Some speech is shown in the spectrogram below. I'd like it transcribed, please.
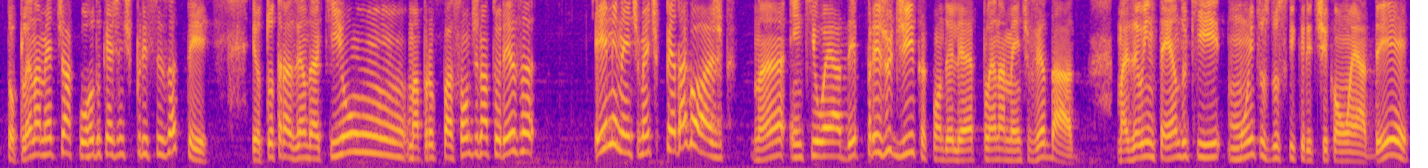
estou plenamente de acordo que a gente precisa ter. Eu estou trazendo aqui um, uma preocupação de natureza eminentemente pedagógica, né, em que o EAD prejudica quando ele é plenamente vedado. Mas eu entendo que muitos dos que criticam o EAD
